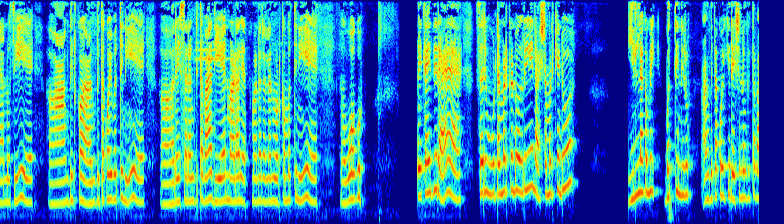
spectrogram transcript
ನಾನು ಸಿ ಅಂಗಡಿ ಅಂಗಡಿ ತಗೊಯ್ ಬರ್ತೀನಿ. ರೇಷನ್ ಅಂಗಡಿ ತಗ, ಅದು ಏನು ಮಾಡಾರ ಎತ್ ಮಾಡೋರೆಲ್ಲ ನೋಡ್ಕೊಂಬರ್ತೀನಿ ಹೋಗು. ಬೇಕಾ ಇದ್ದೀರಾ? ಸರಿ, ಊಟ ಮಾಡ್ಕೊಂಡು ಹೋಗ್ರಿ, ನಾಷ್ಟ ಮಾಡ್ಕೊಂಡು. ಇಲ್ಲ ಕಮ್ಮಿ, ಬರ್ತೀನಿ ಅಂಗಡಿ ಹೋಗಿ ರೇಷನ್ ಅಂಗಡಿ ತಗ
